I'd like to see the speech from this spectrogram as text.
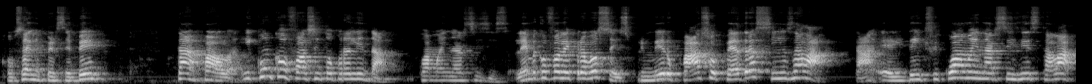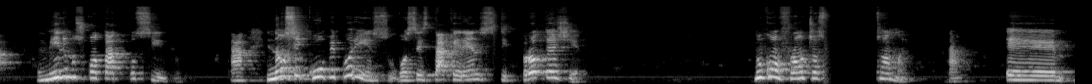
Conseguem perceber? Tá, Paula. E como que eu faço então para lidar com a mãe narcisista? Lembra que eu falei para vocês? Primeiro passo é pedra cinza lá, tá? É, identificou a mãe narcisista lá, o mínimo de contato possível, tá? E não se culpe por isso. Você está querendo se proteger. Não confronte a sua mãe, tá? É,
